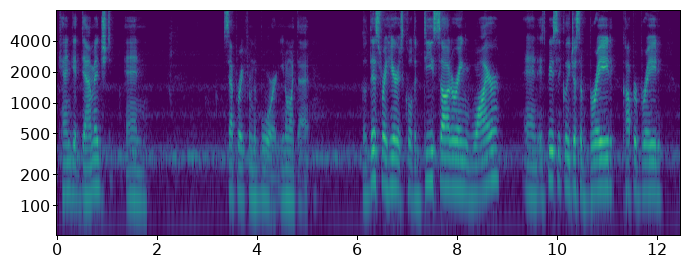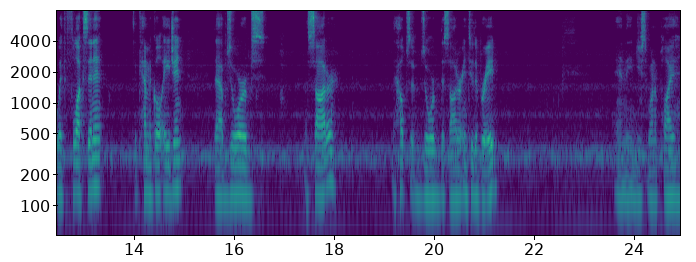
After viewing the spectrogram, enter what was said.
can get damaged and separate from the board. You don't want that. So this right here is called a desoldering wire and it's basically just a braid, copper braid with flux in it. It's a chemical agent that absorbs the solder helps absorb the solder into the braid. And then you just want to apply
